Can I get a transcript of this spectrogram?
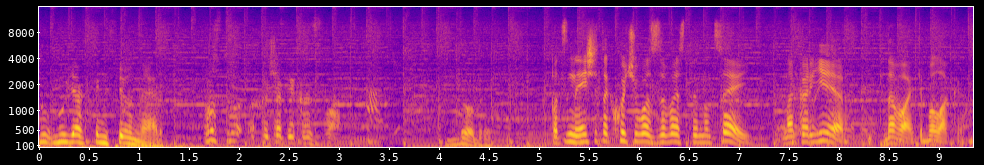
ну, ну я ж пенсіонер. Просто хоча б якось вам. Добре. Пацани, я ще так хочу вас завести на цей, на кар'єр. Давайте, балакаємо.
